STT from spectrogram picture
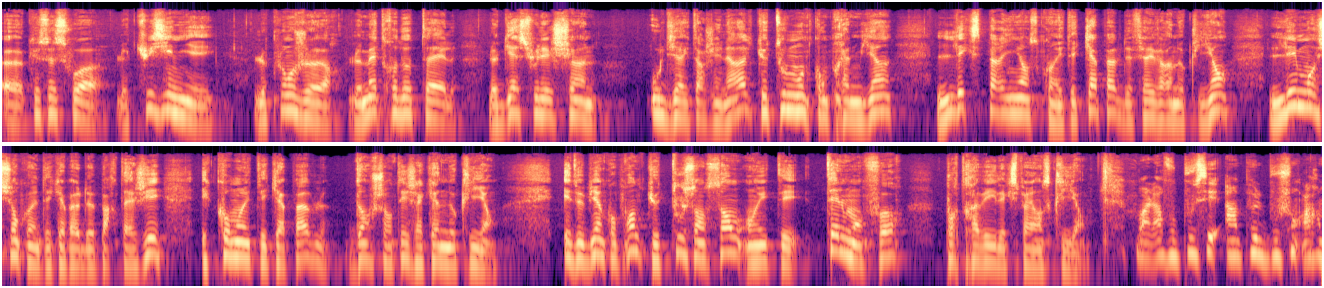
euh, que ce soit le cuisinier, le plongeur, le maître d'hôtel, le gas relation ou le directeur général, que tout le monde comprenne bien l'expérience qu'on était capable de faire vivre à nos clients, l'émotion qu'on était capable de partager et comment on était capable d'enchanter chacun de nos clients. Et de bien comprendre que tous ensemble, on était tellement forts pour travailler l'expérience client. Bon, alors vous poussez un peu le bouchon. Alors,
